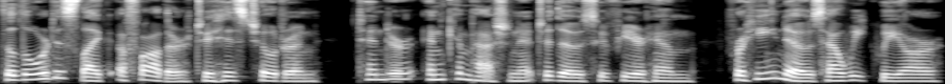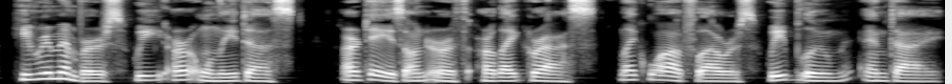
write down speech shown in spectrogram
The Lord is like a father to his children, tender and compassionate to those who fear him. For he knows how weak we are. He remembers we are only dust. Our days on earth are like grass. Like wildflowers, we bloom and die.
